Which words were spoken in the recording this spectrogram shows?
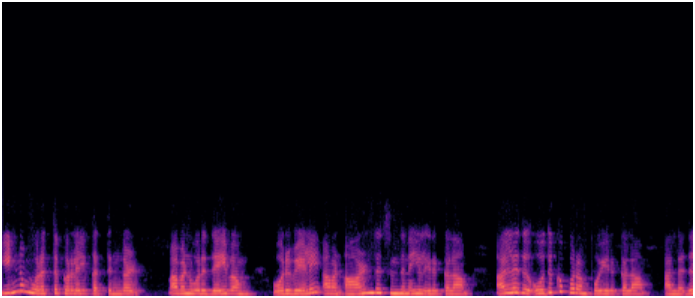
இன்னும் உரத்த குரலில் கத்துங்கள். அவன் ஒரு தெய்வம். ஒருவேளை அவன் ஆழ்ந்த சிந்தனையில் இருக்கலாம். அல்லது ஒதுக்குப்புறம் போயிருக்கலாம். அல்லது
